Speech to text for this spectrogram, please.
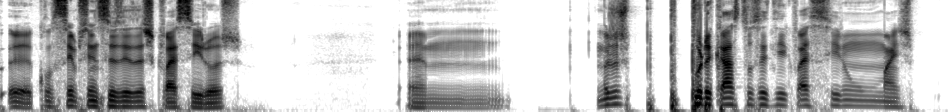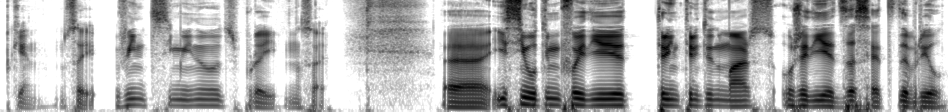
uh, com 100% de certeza que vai sair hoje. Um, mas por acaso estou a sentir que vai sair um mais pequeno, não sei, 25 minutos por aí, não sei. Uh, e sim, o último foi dia 30, 31 de março, hoje é dia 17 de abril.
